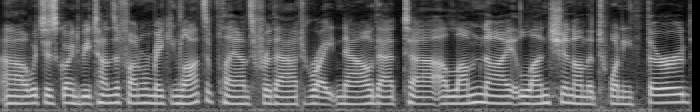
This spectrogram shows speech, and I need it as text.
uh, which is going to be tons of fun. We're making lots of plans for that right now. That uh, alumni luncheon on the twenty third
